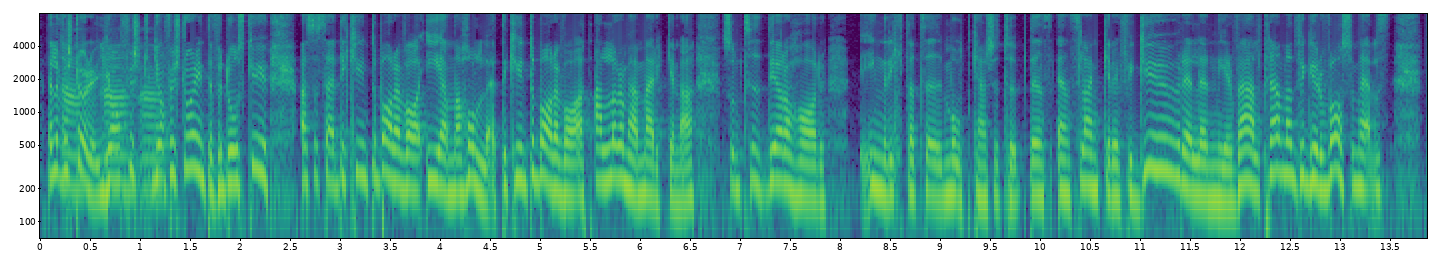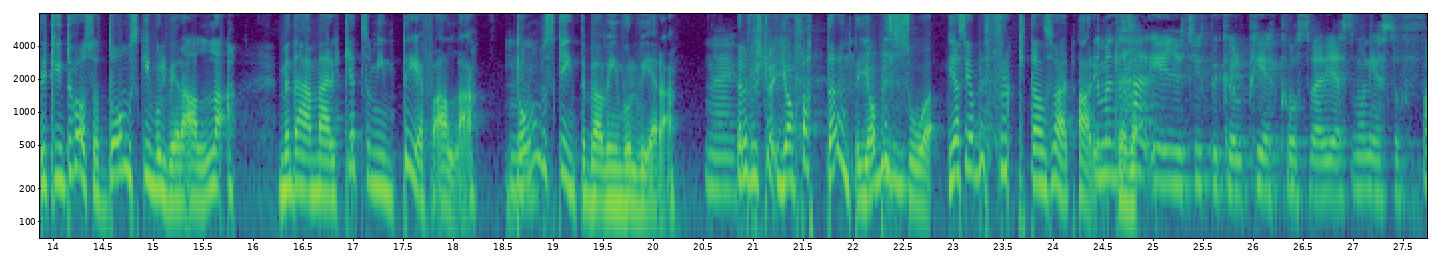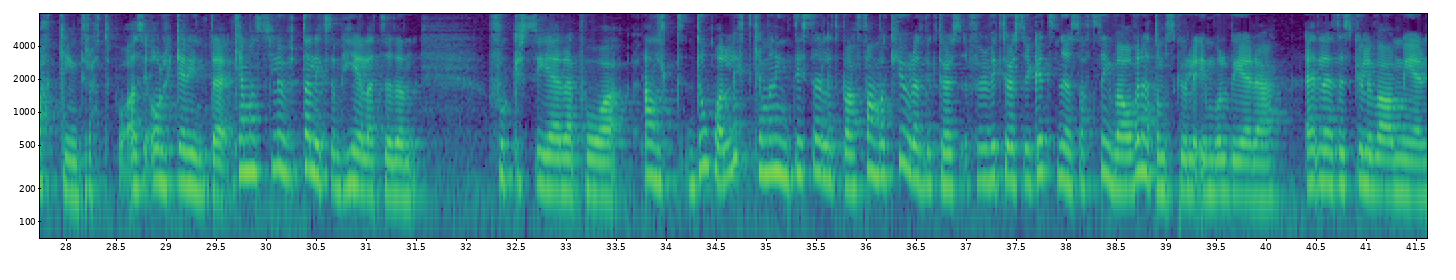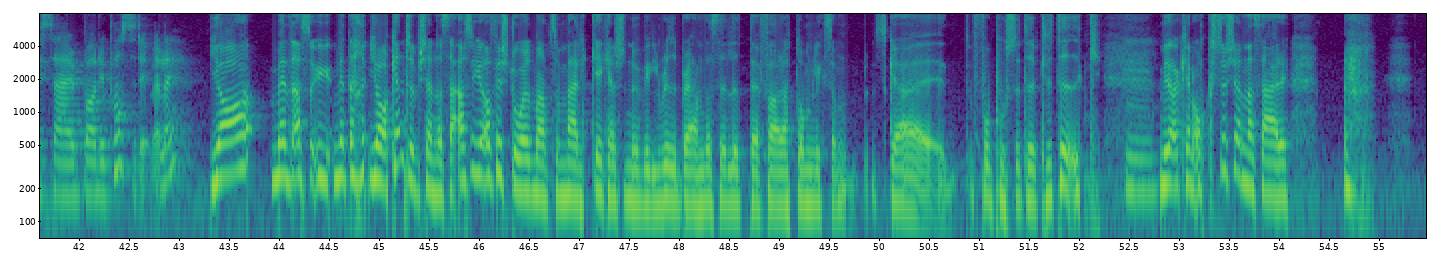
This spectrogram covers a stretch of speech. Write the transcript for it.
Eller förstår Mm. Ja, du? Jag, ja, först, ja. jag förstår inte för då ska ju, alltså så här, det kan ju inte bara vara ena hållet. Det kan ju inte bara vara att alla de här märkena som tidigare har inriktat sig mot kanske typ en, en slankare figur eller en mer vältränad figur, vad som helst. Det kan ju inte vara så att de ska involvera alla. Men det här märket som inte är för alla, de ska inte behöva involvera. Nej. Eller förstår Jag fattar inte. Jag blir så, alltså jag blir fruktansvärt arg. Nej, men det säga. här är ju typical PK-Sverige som man är så fucking trött på. Alltså jag orkar inte. Kan man sluta liksom hela tiden fokusera på allt dåligt? Kan man inte istället bara, fan vad kul att Victoria's, för Victoria's Secrets nya satsning var väl att de skulle involvera, eller att det skulle vara mer så här body positive, eller? Ja, men, alltså, men jag kan typ känna så här, alltså jag förstår att man som märke kanske nu vill rebranda sig lite för att de liksom ska eh, få positiv kritik. Men jag kan också känna så här,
